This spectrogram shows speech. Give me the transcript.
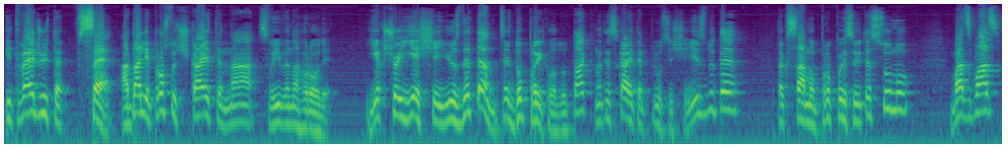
підтверджуєте, все. А далі просто чекаєте на свої винагороди. Якщо є ще USDT, це до прикладу, так? Натискаєте плюс ще USDT, так само прописуєте суму, бац-бац,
